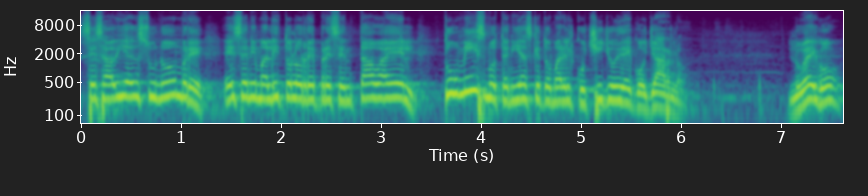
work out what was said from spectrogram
se sabía en su nombre, ese animalito lo representaba a él. Tú mismo tenías que tomar el cuchillo y degollarlo. Luego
